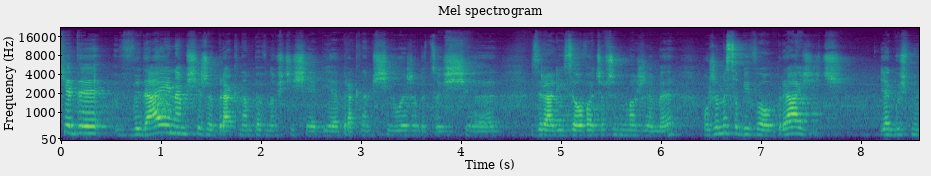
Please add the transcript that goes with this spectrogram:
kiedy wydaje nam się, że brak nam pewności siebie, brak nam siły, żeby coś e, zrealizować, o czym marzymy, możemy sobie wyobrazić, jakbyśmy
